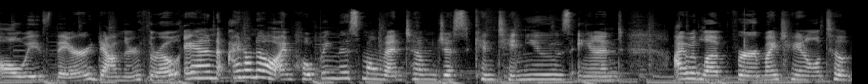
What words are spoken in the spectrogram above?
always there down their throat and I don't know I'm hoping this momentum just continues and I would love for my channel to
